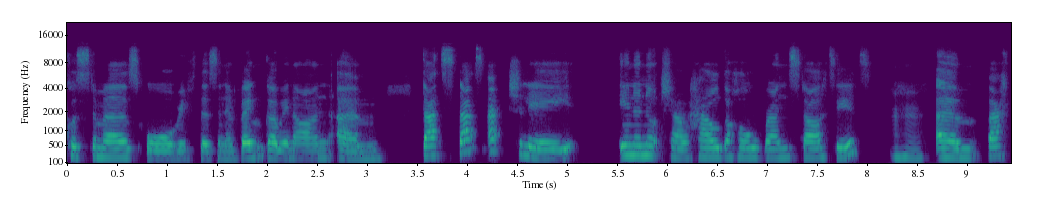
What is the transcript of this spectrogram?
customers or if there's an event going on um that's that's actually in a nutshell how the whole brand started Mhm. um back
